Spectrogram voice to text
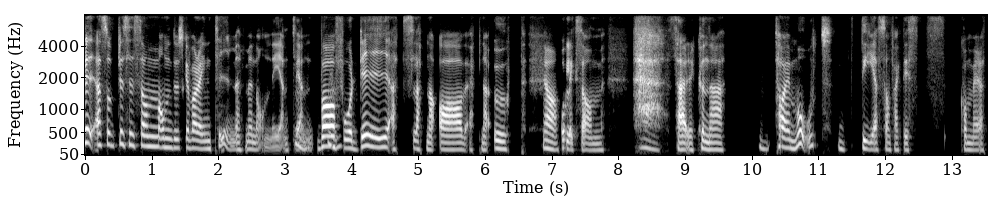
mm. alltså, precis som om du ska vara intim med någon egentligen. Mm. Vad mm. får dig att slappna av, öppna upp ja. och liksom så här, kunna ta emot det som faktiskt kommer att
